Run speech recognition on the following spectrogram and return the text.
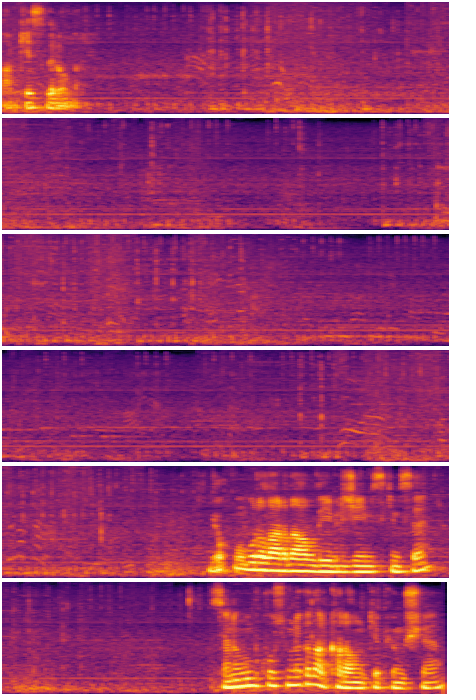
Tamam kestiler onları. Yok buralarda avlayabileceğimiz kimse? Sena'nın bu kostümü ne kadar karanlık yapıyormuş ya.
